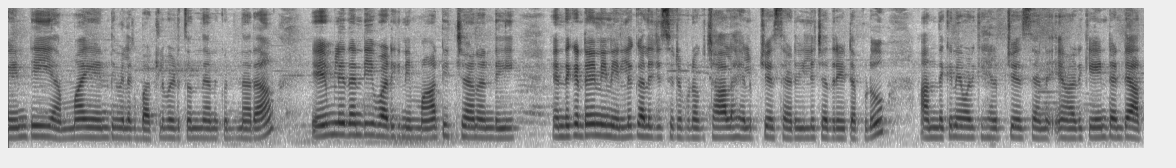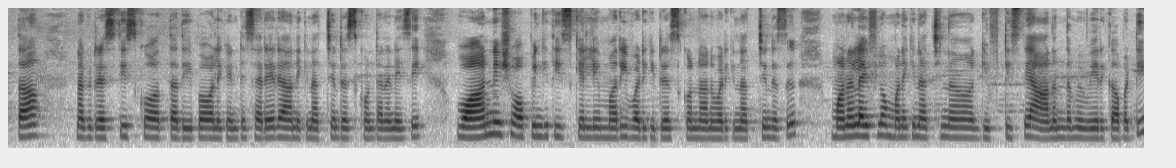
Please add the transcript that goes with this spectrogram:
ఏంటి ఈ అమ్మాయి ఏంటి వీళ్ళకి బట్టలు పెడుతుంది అనుకుంటున్నారా? ఏం లేదండి వాడికి నేను మాట ఇచ్చానండి. ఎందుకంటే నేను ఇల్లు ఖాళీ చేసేటప్పుడు నాకు చాలా హెల్ప్ చేశాడు ఇల్లు చదివేటప్పుడు. అందుకనే వాడికి హెల్ప్ చేశాను. వాడికి ఏంటంటే అత్త నాకు డ్రెస్ తీసుకోవద్దా దీపావళికి అంటే సరే రా నచ్చిన డ్రెస్ కొంటాననేసి వాడిని షాపింగ్కి తీసుకెళ్ళి మరీ వాడికి డ్రెస్ కొన్నాను వాడికి నచ్చిన డ్రెస్. మన లైఫ్లో మనకి నచ్చిన గిఫ్ట్ ఇస్తే ఆనందమే వేరు కాబట్టి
